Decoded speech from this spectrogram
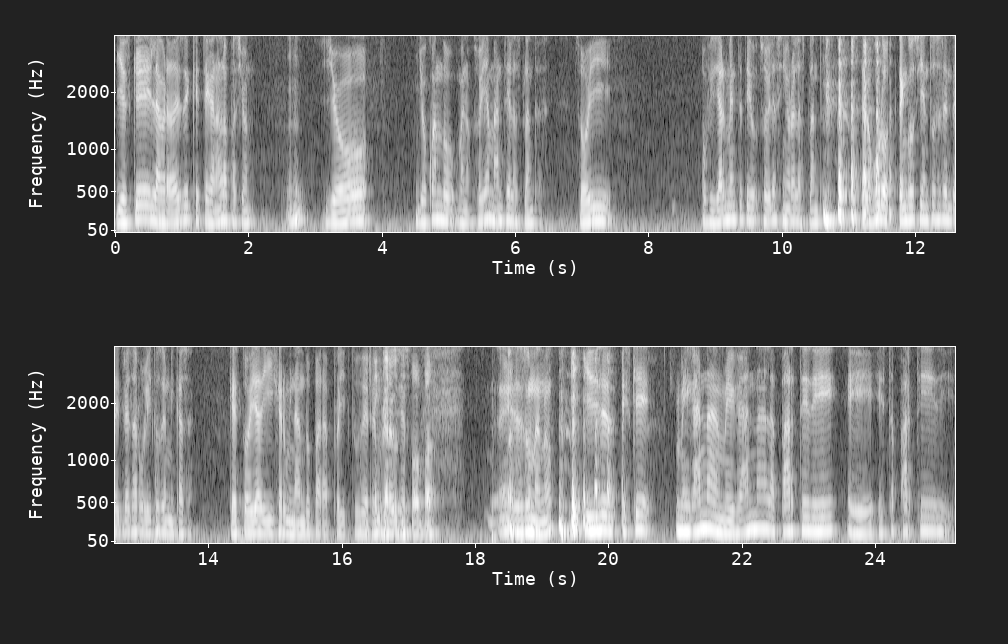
Y es que la verdad es de que te gana la pasión. Yo, yo cuando, bueno, soy amante de las plantas. Soy, oficialmente te digo, soy la señora de las plantas. te lo juro, tengo 163 arbolitos en mi casa que estoy ahí germinando para proyectos de Te encargo tus papás. Eh, esa es una, ¿no? Y, dices, es que me gana, me gana la parte de eh, esta parte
